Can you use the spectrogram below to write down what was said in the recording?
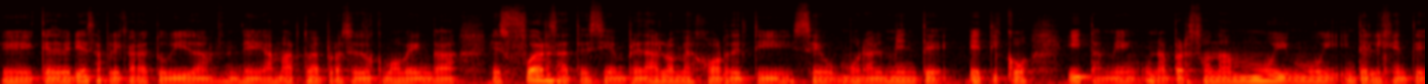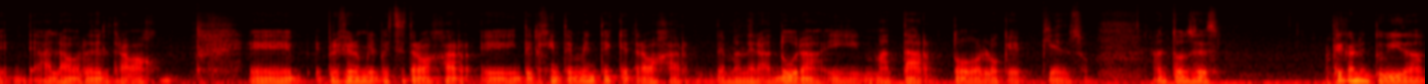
eh, que deberías aplicar a tu vida, de amar todo el proceso como venga, esfuérzate siempre, da lo mejor de ti, sé moralmente ético y también una persona muy, muy inteligente a la hora del trabajo. Eh, prefiero mil veces trabajar eh, inteligentemente que trabajar de manera dura y matar todo lo que pienso. Entonces, Aplícalo en tu vida.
